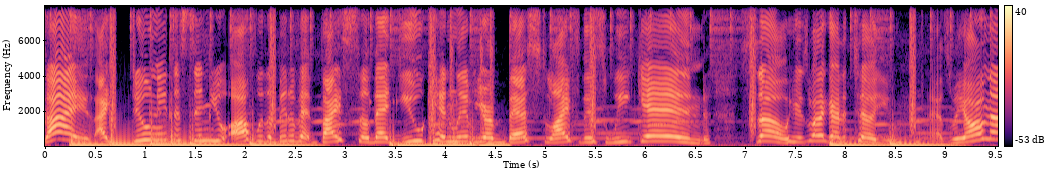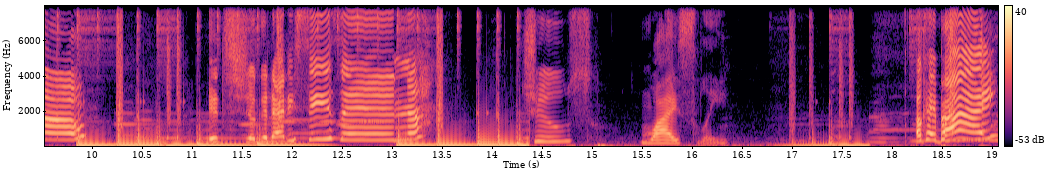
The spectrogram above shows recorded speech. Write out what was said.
guys. I do need to send you off with a bit of advice so that you can live your best life this weekend. So, here's what I gotta tell you. As we all know, it's Sugar Daddy season. Choose wisely. Okay, bye.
